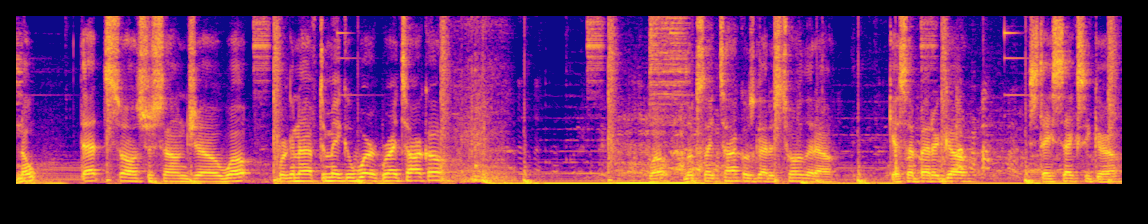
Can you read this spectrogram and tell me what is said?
Nope, that's ultrasound gel. Well, we're gonna have to make it work, right, Taco? Well, looks like Taco's got his toilet out. Guess I better go. Stay sexy, girl.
